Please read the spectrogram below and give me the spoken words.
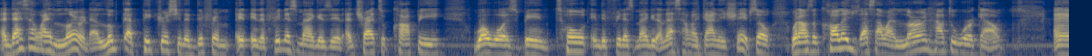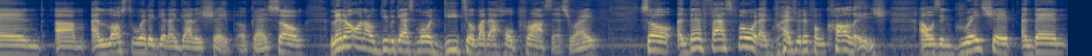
and that's how I learned. I looked at pictures in a different in, in the fitness magazine and tried to copy what was being told in the fitness magazine, and that's how I got in shape. So when I was in college, that's how I learned how to work out. And um, I lost weight again and got in shape. Okay, so later on, I'll give you guys more detail about that whole process, right? So, and then fast forward, I graduated from college. I was in great shape, and then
